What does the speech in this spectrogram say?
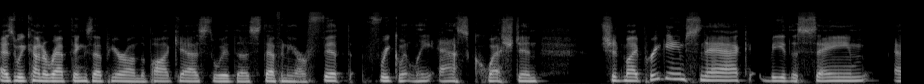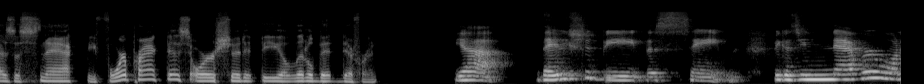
as we kind of wrap things up here on the podcast with uh, Stephanie, our fifth frequently asked question Should my pregame snack be the same as a snack before practice, or should it be a little bit different? Yeah, they should be the same because you never want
